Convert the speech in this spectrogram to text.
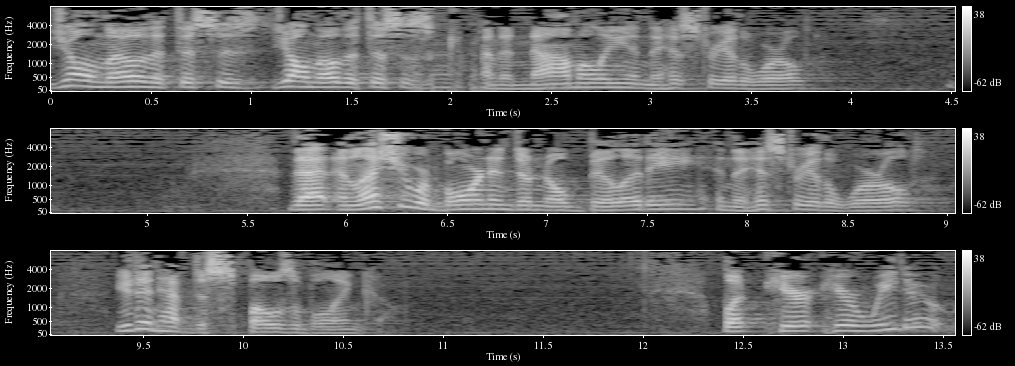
Do you all know that this is, do you all know that this is an anomaly in the history of the world? That unless you were born into nobility in the history of the world, you didn't have disposable income. But here, here we do.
